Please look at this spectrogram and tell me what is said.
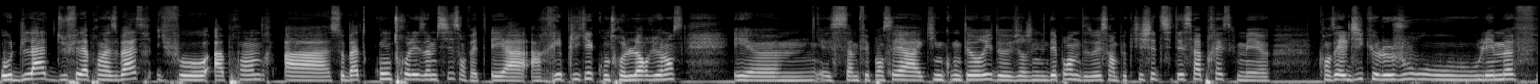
au-delà du fait d'apprendre à se battre, il faut apprendre à se battre contre les hommes cis en fait et à, à répliquer contre leur violence. Et, euh, ça me fait penser à King Kong Theory de Virginie Despentes. Désolée, c'est un peu cliché de citer ça presque, mais euh, quand elle dit que le jour où les meufs,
